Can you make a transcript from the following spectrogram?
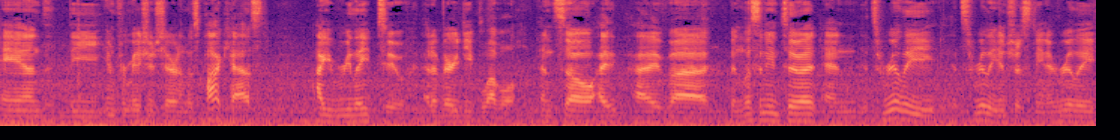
and the information shared on this podcast I relate to at a very deep level. And so I, have uh, been listening to it, and it's really it's really interesting. It really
